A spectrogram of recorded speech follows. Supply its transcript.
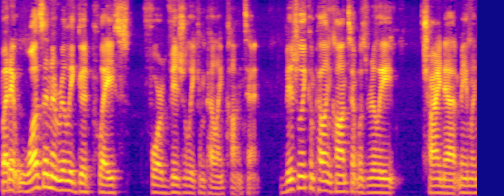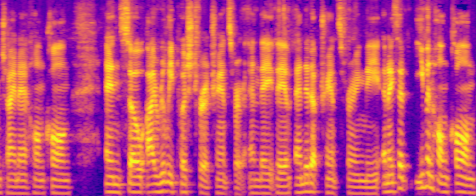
but it wasn't a really good place for visually compelling content. Visually compelling content was really China, mainland China, Hong Kong. And so I really pushed for a transfer and they they ended up transferring me. And I said, even Hong Kong,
